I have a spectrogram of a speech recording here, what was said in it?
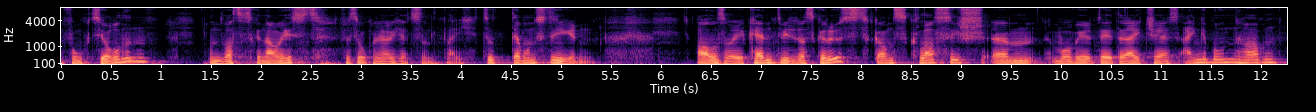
Funktionen und was das genau ist, versuche ich euch jetzt dann gleich zu demonstrieren. Also, ihr kennt wieder das Gerüst, ganz klassisch, ähm, wo wir D3.js eingebunden haben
